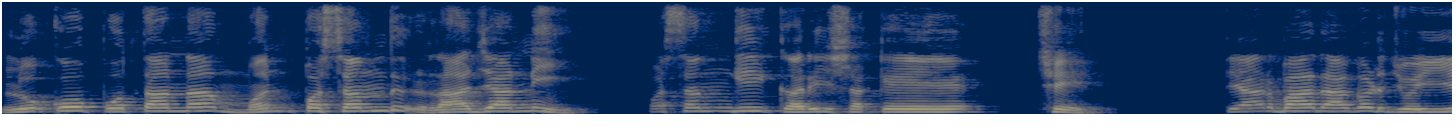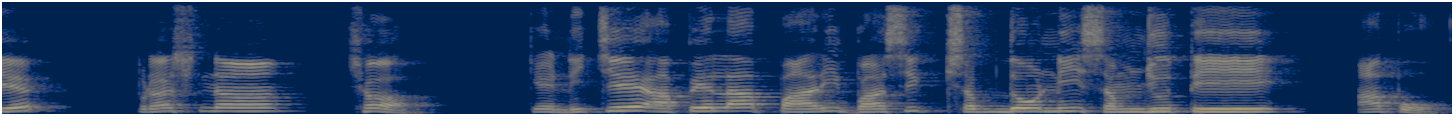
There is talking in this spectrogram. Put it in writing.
લોકો પોતાના મનપસંદ રાજાની પસંદગી કરી શકે છે. ત્યારબાદ આગળ જોઈએ પ્રશ્ન છ કે નીચે આપેલા પારિભાષિક શબ્દોની સમજૂતી આપો.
